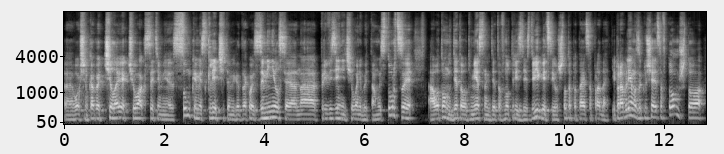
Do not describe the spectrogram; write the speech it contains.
А, в общем, какой-то человек, чувак с этими сумками, с клетчатыми, такой заменился на привезение чего-нибудь там из Турции, а вот он где-то вот местный, где-то внутри здесь двигается и вот что-то пытается продать. И проблема заключается в том, что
